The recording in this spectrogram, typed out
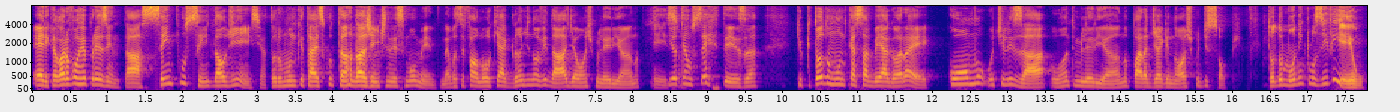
Érica, agora eu vou representar 100% da audiência, todo mundo que está escutando a gente nesse momento. Né? Você falou que a grande novidade é o antimileriano. Isso. E eu tenho certeza que o que todo mundo quer saber agora é como utilizar o antimileriano para diagnóstico de SOP. Todo mundo, inclusive eu.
